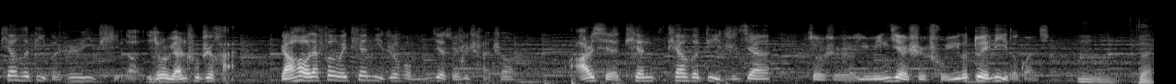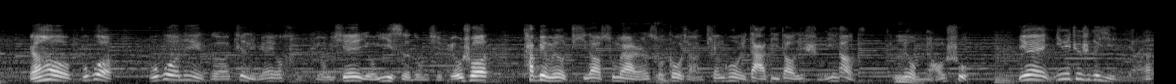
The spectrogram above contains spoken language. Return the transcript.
天和地本身是一体的，也就是原初之海，然后在分为天地之后，冥界随之产生，而且天天和地之间就是与冥界是处于一个对立的关系。嗯嗯对，然后不过不过那个这里面有很有一些有意思的东西，比如说他并没有提到苏美尔人所构想的天空与大地到底什么样子，他没有嗯描述，嗯。因为因为这是个引言，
